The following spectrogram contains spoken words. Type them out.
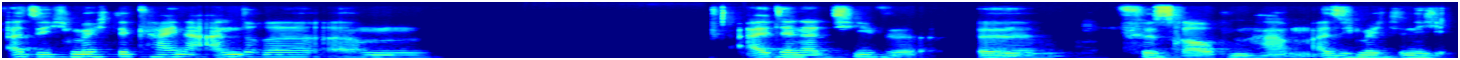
also ich möchte keine andere ähm, Alternative äh, fürs Rauchen haben. Also ich möchte nicht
